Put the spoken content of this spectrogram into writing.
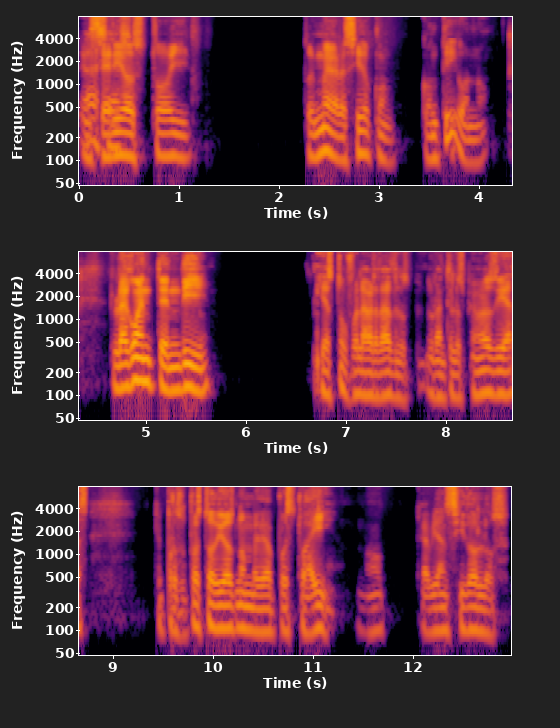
en serio estoy, estoy muy agradecido con, contigo, ¿no? Luego entendí, y esto fue la verdad los, durante los primeros días, que por supuesto Dios no me había puesto ahí, ¿no? Que habían sido los,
